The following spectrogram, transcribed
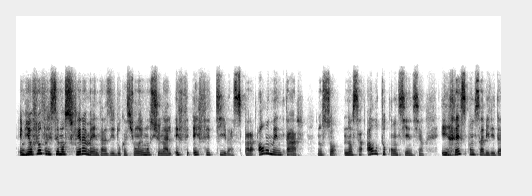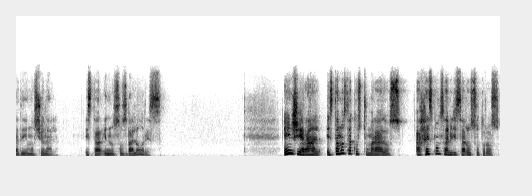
Em Bioflow oferecemos ferramentas de educação emocional efetivas para aumentar nosso, nossa autoconsciência e responsabilidade emocional. Está em nossos valores. Em geral, estamos acostumados a responsabilizar os outros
